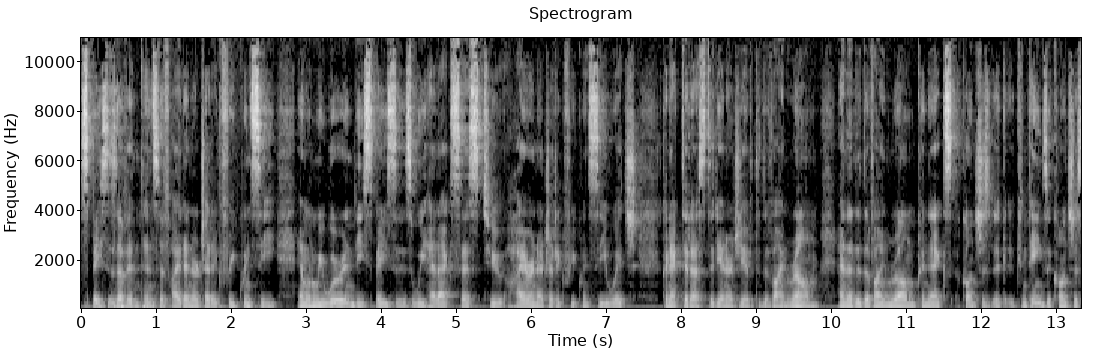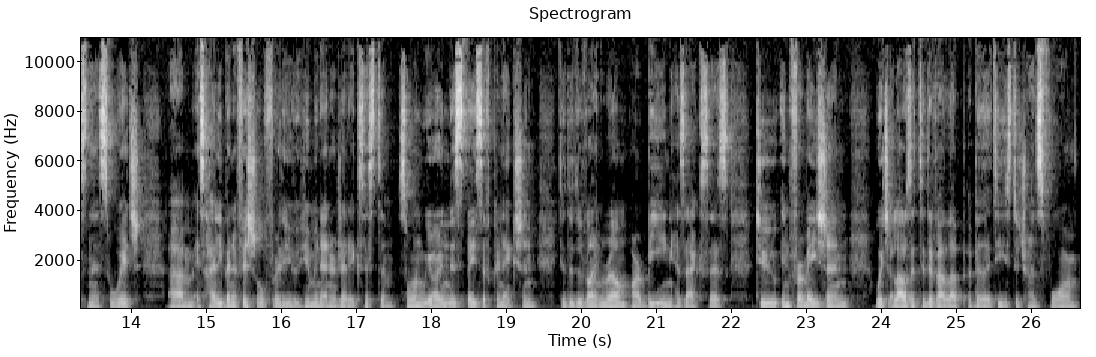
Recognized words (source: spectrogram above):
spaces of intensified energetic frequency. And when we were in these spaces we had access to a higher energetic frequency which connected us to the energy of the divine realm and that the divine realm connects a conscious uh, contains a consciousness which um, is highly beneficial for the human energetic system. So when we are in this space of connection to the divine realm, our being has access to information which allows it to develop abilities to transform,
